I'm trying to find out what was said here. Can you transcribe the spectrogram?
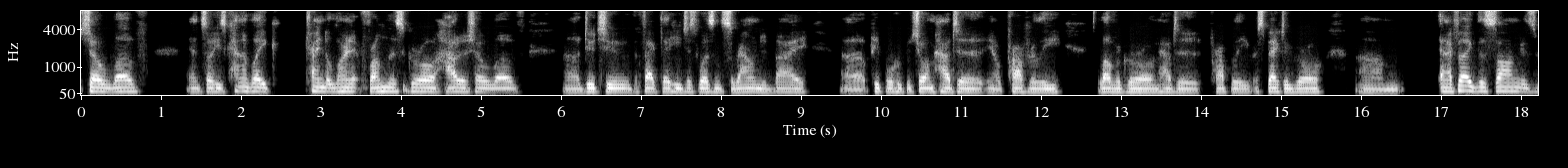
show love, and so he's kind of like trying to learn it from this girl how to show love, uh, due to the fact that he just wasn't surrounded by uh, people who could show him how to, you know, properly love a girl and how to properly respect a girl. Um, and I feel like this song is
